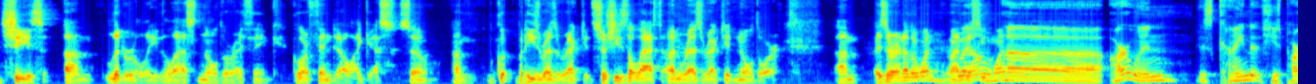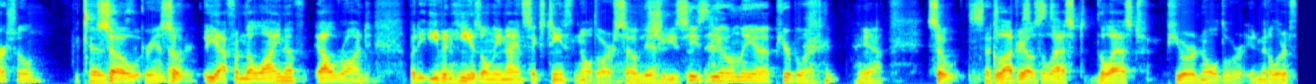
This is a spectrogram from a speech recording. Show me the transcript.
She's um, literally the last Noldor, I think. Glorfindel, I guess. So, um, but he's resurrected. So she's the last unresurrected Noldor. Um, is there another one? Am I missing one? Uh, Arwen is kind of she's partial because she's so, so yeah, from the line of Elrond, but even he is only nine sixteenth Noldor. So yeah. she's she's the only uh, pureblood. yeah. So Such Galadriel is the last, the last pure Noldor in Middle Earth.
